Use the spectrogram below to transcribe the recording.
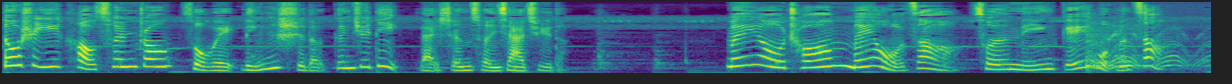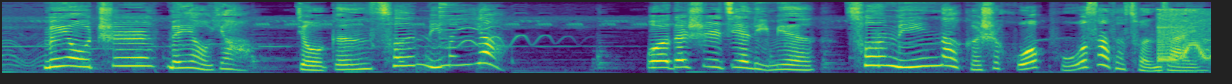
都是依靠村庄作为临时的根据地来生存下去的。没有床，没有灶，村民给我们造；没有吃，没有药。就跟村民们一样，我的世界里面，村民那可是活菩萨的存在呀。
